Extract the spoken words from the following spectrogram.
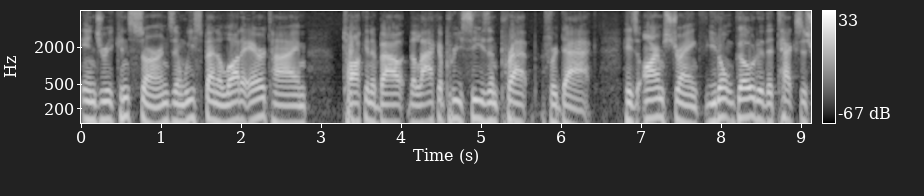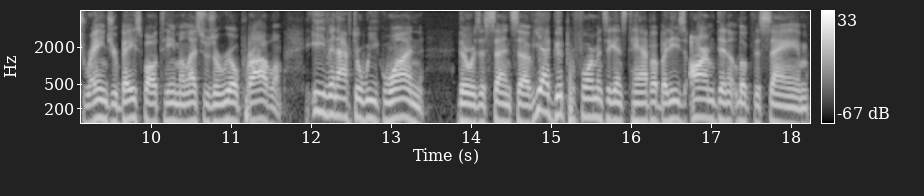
injury concerns, and we spent a lot of airtime talking about the lack of preseason prep for Dak, his arm strength. You don't go to the Texas Ranger baseball team unless there's a real problem. Even after week one, there was a sense of, yeah, good performance against Tampa, but his arm didn't look the same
